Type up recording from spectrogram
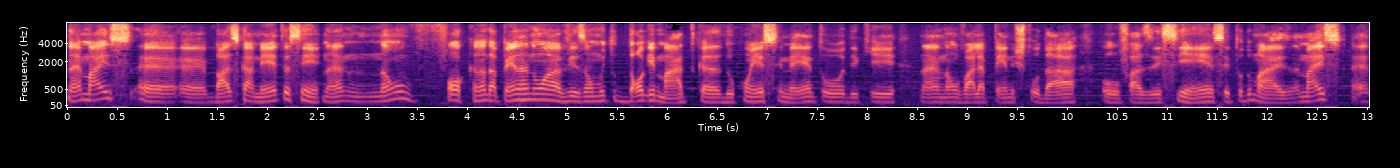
né? Mas é, é, basicamente assim, né? Não focando apenas numa visão muito dogmática do conhecimento ou de que né, não vale a pena estudar ou fazer ciência e tudo mais, né? Mas é,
